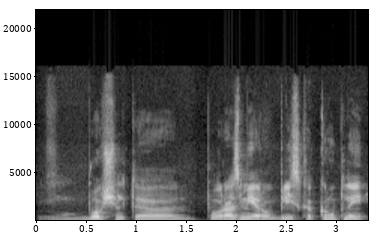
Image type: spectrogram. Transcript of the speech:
в общем-то, по размеру близко к крупной,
